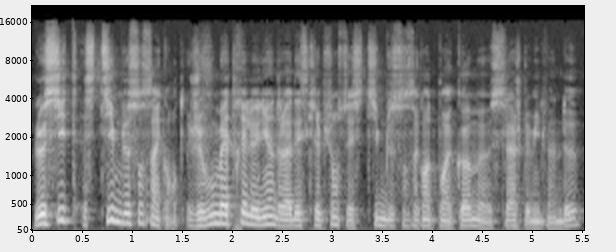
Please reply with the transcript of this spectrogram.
Le site Steam 250. Je vous mettrai le lien dans la description, c'est steam250.com slash 2022.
